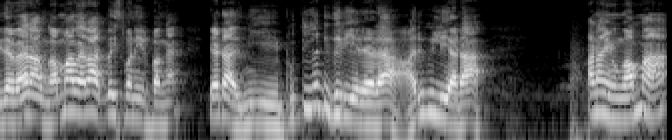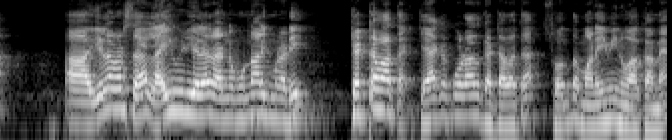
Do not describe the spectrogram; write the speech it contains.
இதை வேறு அவங்க அம்மா வேற அட்வைஸ் பண்ணியிருப்பாங்க. ஏட்டா நீ புத்தி கட்டி அறிவு அறிவில்லையாடா ஆனால் இவங்க அம்மா இளவரசர் லைவ் வீடியோவில் ரெண்டு மூணு நாளைக்கு முன்னாடி கெட்ட வார்த்தை. கேட்கக்கூடாத கெட்ட வார்த்தை. சொந்த மனைவின்னு வாக்காம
